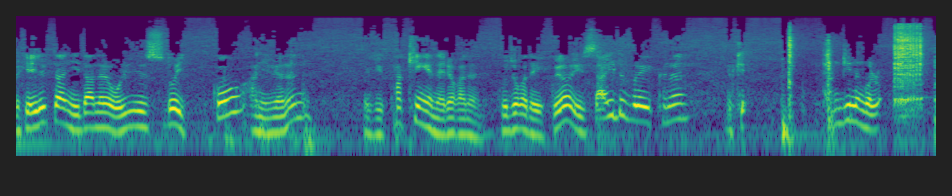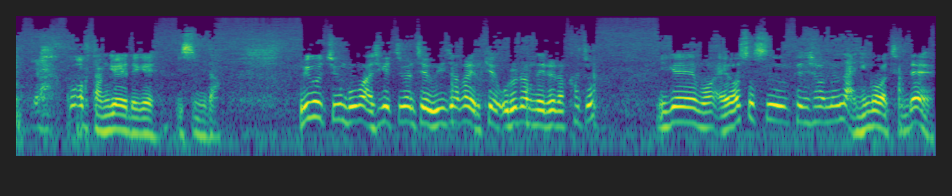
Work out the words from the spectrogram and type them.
이렇게 1단, 2단을 올릴 수도 있고 아니면은 여기 파킹에 내려가는 구조가 되어 있고요. 이 사이드 브레이크는 이렇게 당기는 걸로 꼭 당겨야 되게 있습니다. 그리고 지금 보면 아시겠지만 제 의자가 이렇게 오르락 내리락 하죠? 이게 뭐 에어 서스펜션은 아닌 것 같은데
